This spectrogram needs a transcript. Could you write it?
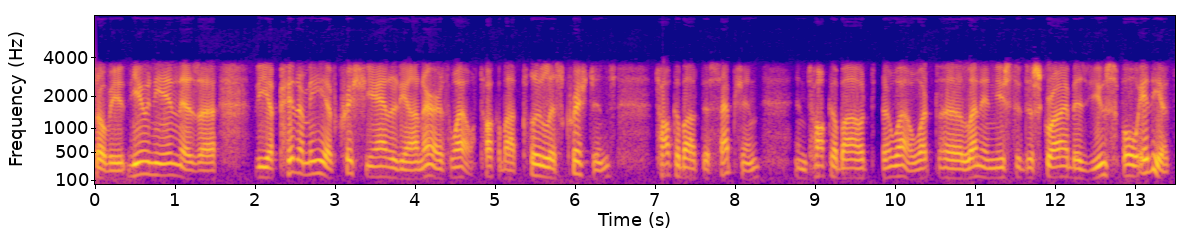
Soviet Union as a the epitome of Christianity on earth. Well, talk about clueless Christians talk about deception and talk about uh, well what uh, Lenin used to describe as useful idiots.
